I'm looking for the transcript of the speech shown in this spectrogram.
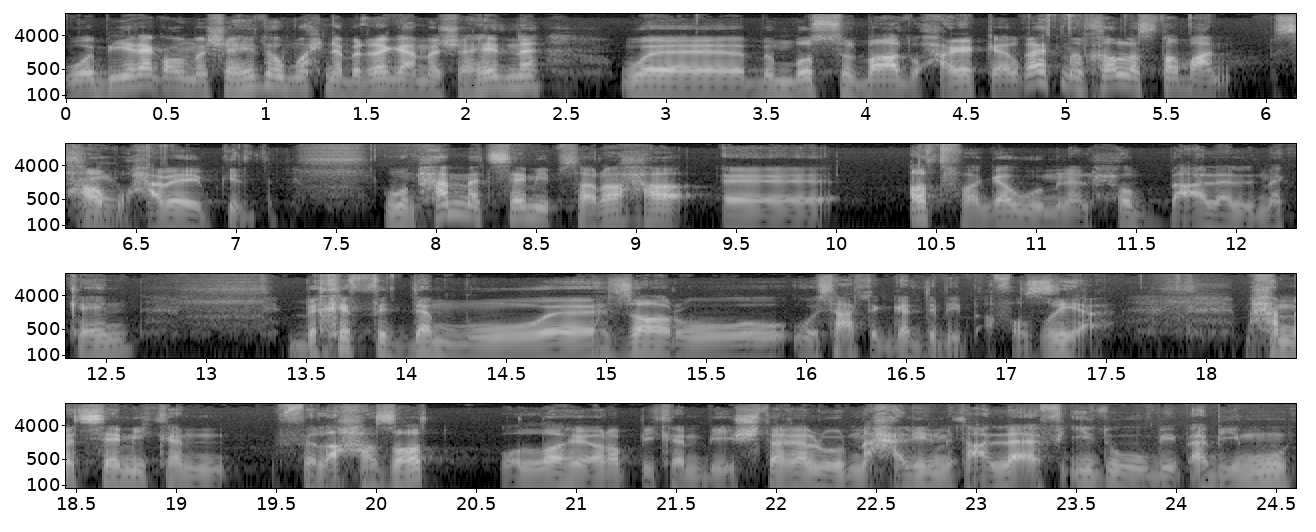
وبيراجعوا مشاهدهم وإحنا بنراجع مشاهدنا وبنبص لبعض وحاجات كده لغاية ما نخلص طبعا أصحاب أيوة. وحبايب جدا ومحمد سامي بصراحة آه، اضفى جو من الحب على المكان بخفه دمه وهزاره وساعة الجد بيبقى فظيع محمد سامي كان في لحظات والله يا ربي كان بيشتغل والمحاليل متعلقة في إيده وبيبقى بيموت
